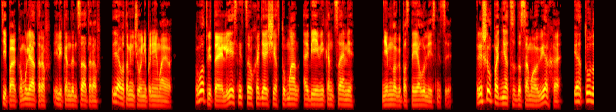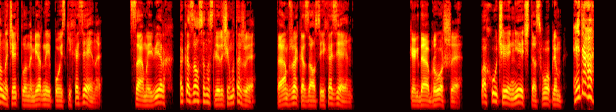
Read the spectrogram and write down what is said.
типа аккумуляторов или конденсаторов, я в этом ничего не понимаю. Вот витая лестница, уходящая в туман обеими концами. Немного постоял у лестницы. Решил подняться до самого верха и оттуда начать планомерные поиски хозяина. Самый верх оказался на следующем этаже. Там же оказался и хозяин. Когда обросшее, пахучее нечто с воплем «Еда!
